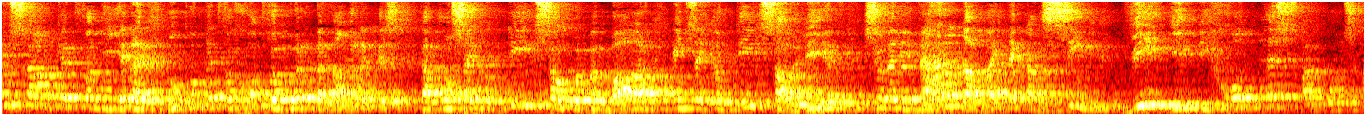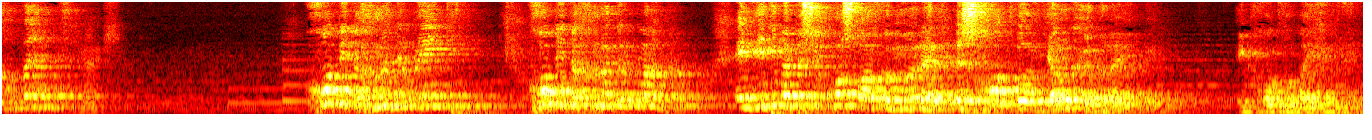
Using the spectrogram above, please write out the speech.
verstaan kind van die Here, hoekom dit vir God verhoor is dat ons sy kultuur sal openbaar en sy kultuur sal leef sodat die wêreld daar buite kan sien wie hierdie God is wat ons aanbid. God het 'n groter prentjie. God het 'n groter plan. En weet jy wat is so kosbaar vir môre? Is God wil jou gebruik en God wil my gebruik.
